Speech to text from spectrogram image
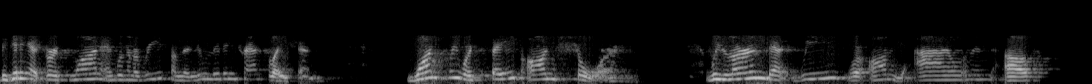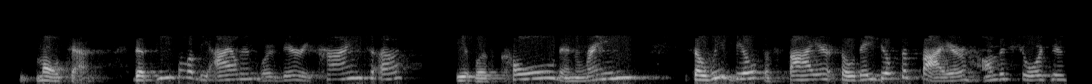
Beginning at verse 1, and we're going to read from the New Living Translation. Once we were safe on shore, we learned that we were on the island of Malta. The people of the island were very kind to us. It was cold and rainy, so we built a fire. So they built a fire on the shore to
